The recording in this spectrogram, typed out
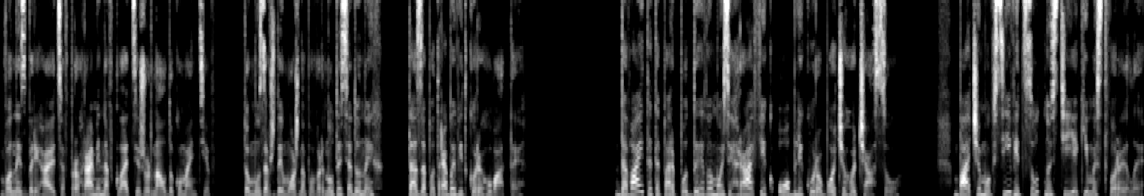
Вони зберігаються в програмі на вкладці Журнал документів, тому завжди можна повернутися до них та за потреби відкоригувати. Давайте тепер подивимось графік обліку робочого часу. Бачимо всі відсутності, які ми створили.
